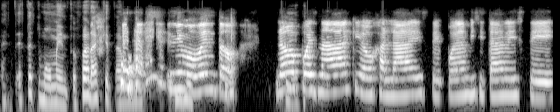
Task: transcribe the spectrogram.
Este, este es tu momento para que también. Mi momento. No, pues nada, que ojalá este, puedan visitar este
